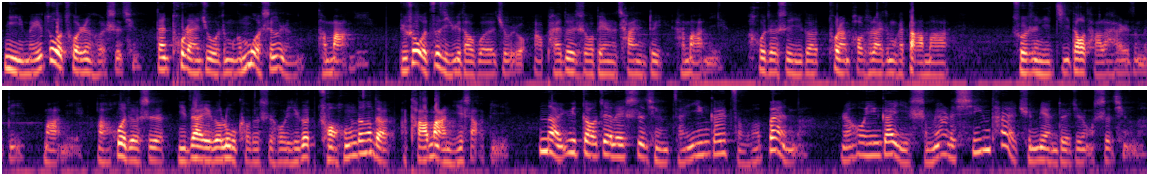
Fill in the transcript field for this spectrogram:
你没做错任何事情，但突然就有这么个陌生人他骂你，比如说我自己遇到过的就有啊，排队的时候别人插你队还骂你，或者是一个突然跑出来这么个大妈。说是你挤到他了还是怎么地，骂你啊，或者是你在一个路口的时候，一个闯红灯的他骂你傻逼，那遇到这类事情，咱应该怎么办呢？然后应该以什么样的心态去面对这种事情呢？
